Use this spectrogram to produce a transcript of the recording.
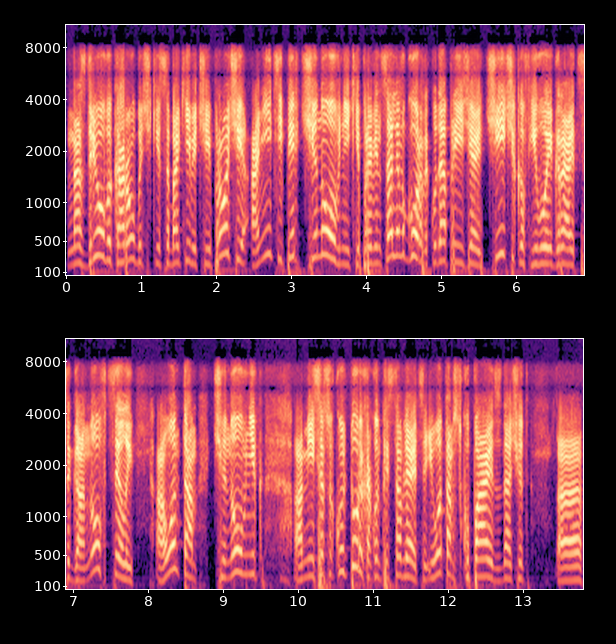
Ноздревы, Коробочки, Собакевичи и прочие, они теперь чиновники провинциального города, куда приезжает Чичиков, его играет Цыганов целый, а он там чиновник а, Министерства культуры, как он представляется, и он там скупает, значит, а,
